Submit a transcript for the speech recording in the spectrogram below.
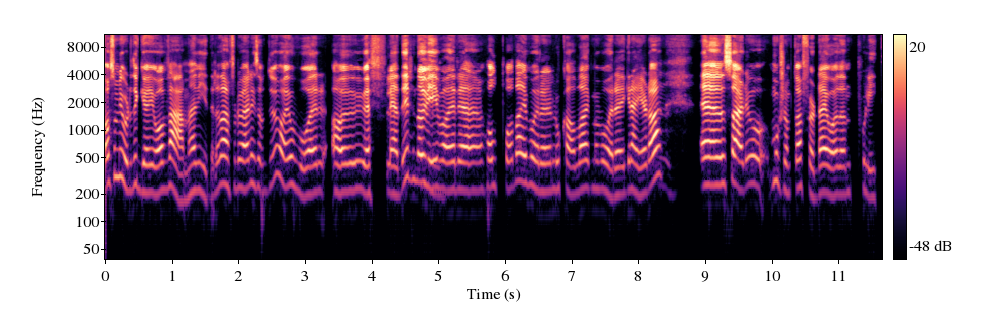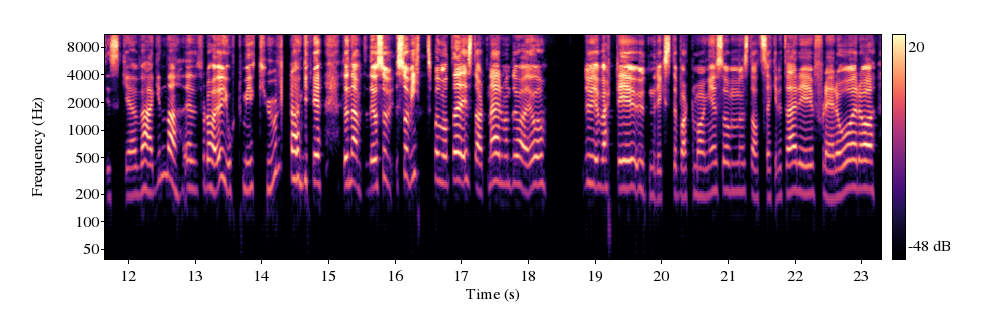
Og som gjorde det gøy å være med videre, da. For du, er liksom, du var jo vår AUF-leder når vi mm. var holdt på da i våre lokallag med våre greier da. Eh, så er det jo morsomt å ha følt deg òg den politiske veien, da. Eh, for du har jo gjort mye kult, da. Du nevnte det jo så, vidt på en måte i starten her, men du har jo du har vært i Utenriksdepartementet som statssekretær i flere år, og,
